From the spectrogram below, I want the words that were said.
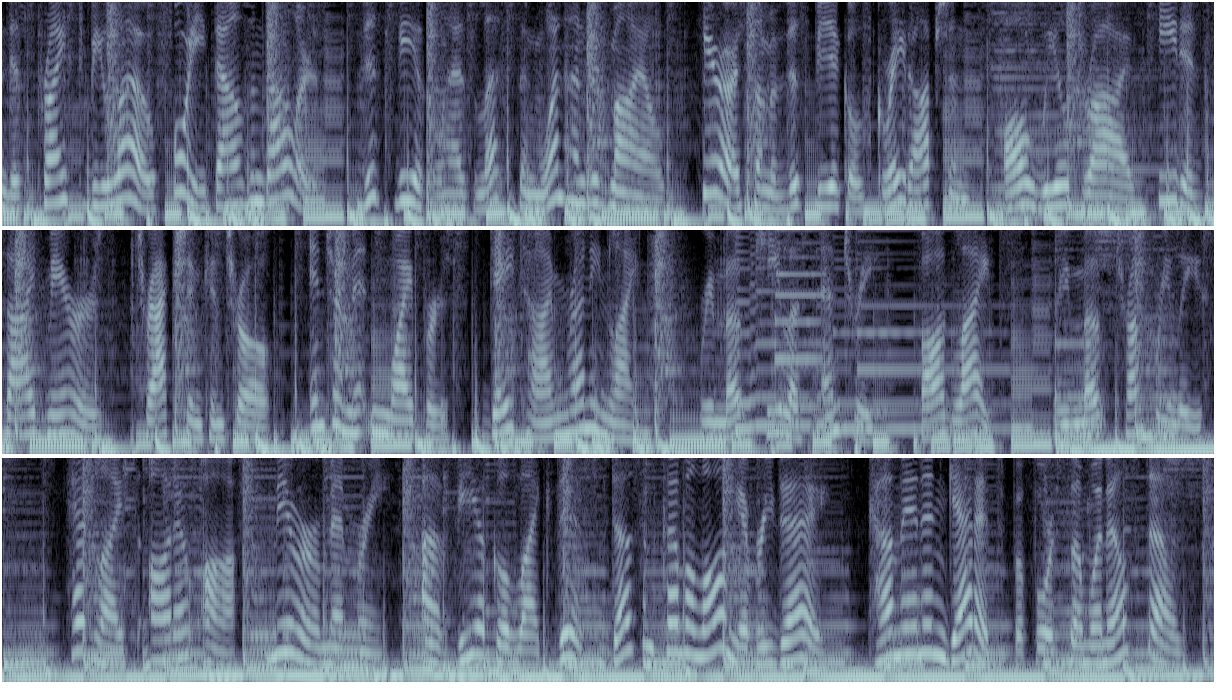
and is priced below $40,000. This vehicle has less than 100 miles. Here are some of this vehicle's great options. All-wheel drive, heated side mirrors, traction control, intermittent wipers, daytime running lights, remote keyless entry, fog lights, remote trunk release, headlights auto off, mirror memory. A vehicle like this doesn't come along every day. Come in and get it before someone else does.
